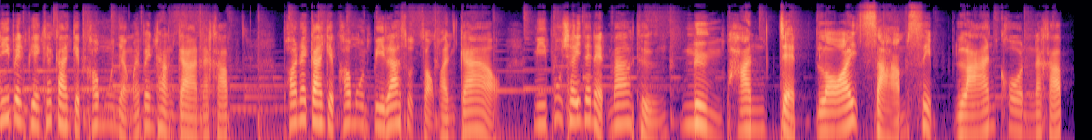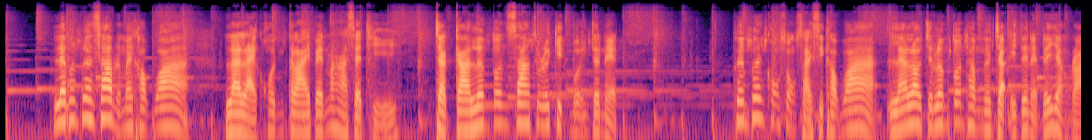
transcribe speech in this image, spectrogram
นี่เป็นเพียงแค่การเก็บข้อมูลอย่างไม่เป็นทางการนะครับ เพราะในการเก็บข้อมูลปีล่าสุด 2009 มีผู้ใช้อินเทอร์เน็ตมากถึง 1,730 ล้านคนนะครับ และเพื่อนๆทราบหรือไม่ครับว่า หลายๆ คนกลายเป็นมหาเศรษฐี จากการเริ่มต้นสร้างธุรกิจบนอินเทอร์เน็ต เพื่อนๆคงสงสัยสิครับว่า แล้วเราจะเริ่มต้นทำเงินจากอินเทอร์เน็ตได้อย่างไร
